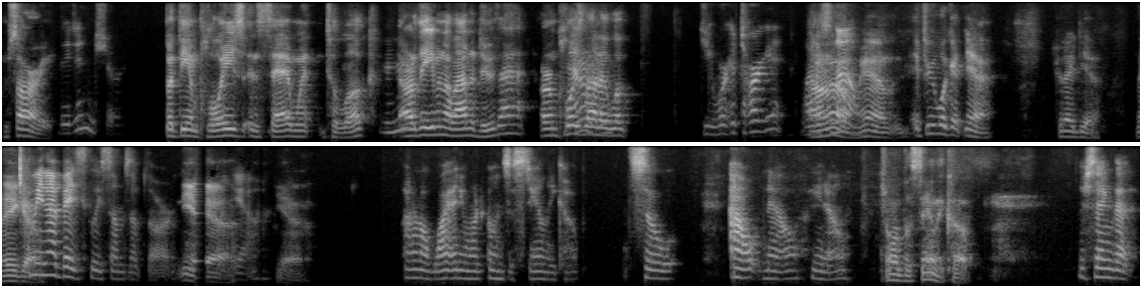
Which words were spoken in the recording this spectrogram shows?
I'm sorry. They didn't show it. But the employees instead went to look. Mhm. Are they even allowed to do that? Are employees allowed to look? Do you work at Target? Let I us know. know. Yeah. If you work at yeah, good idea. There you go. I mean, that basically sums up the article. yeah, Yeah. yeah. I don't know why anyone owns a Stanley Cup. It's so out now, you know. Oh, the Stanley Cup. They're saying that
